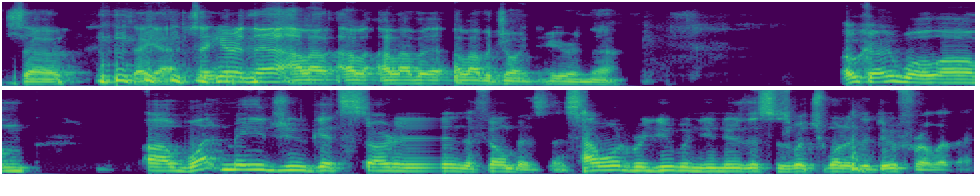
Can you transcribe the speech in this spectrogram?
So, so yeah. So here and there, I'll have, I'll, I'll have a I'll have a joint here and there. Okay, well, um, uh, what made you get started in the film business? How old were you when you knew this is what you wanted to do for a living?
